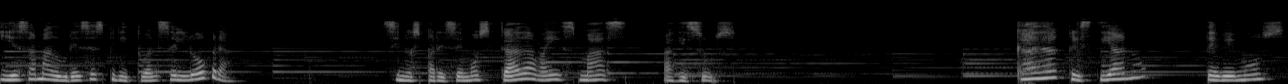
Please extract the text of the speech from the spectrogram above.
Y esa madurez espiritual se logra si nos parecemos cada vez más a Jesús. Cada cristiano debemos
